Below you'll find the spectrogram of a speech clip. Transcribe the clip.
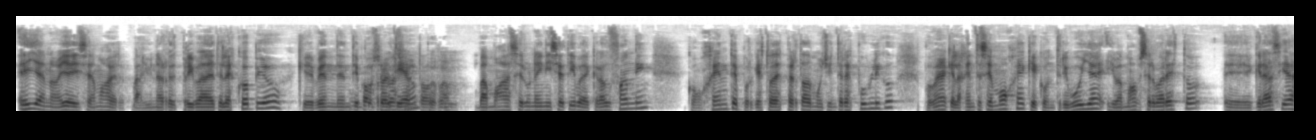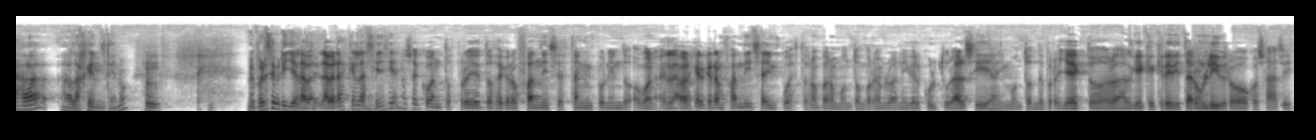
Ella no, ella dice, vamos a ver, hay una red privada de telescopios que venden tiempo de tiempo. Pues vamos a hacer una iniciativa de crowdfunding con gente, porque esto ha despertado mucho interés público, pues venga, que la gente se moje, que contribuya y vamos a observar esto eh, gracias a, la gente, ¿no? Me parece brillante. La, verdad es que en la ciencia no sé cuántos proyectos de crowdfunding se están imponiendo. Bueno, la verdad es que el crowdfunding se ha impuesto, ¿no? Para un montón. Por ejemplo, a nivel cultural sí hay un montón de proyectos, alguien que quiere editar un libro o cosas así.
